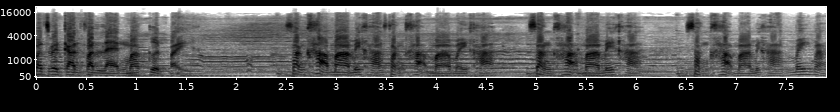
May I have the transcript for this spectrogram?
มันจะเป็นการฟันแรงมากเกินไป สังขะมาไหมคะ สังขะมาไหมคะ สังขะมาไหมคะ สังขะมาไหมคะ ไม่มา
